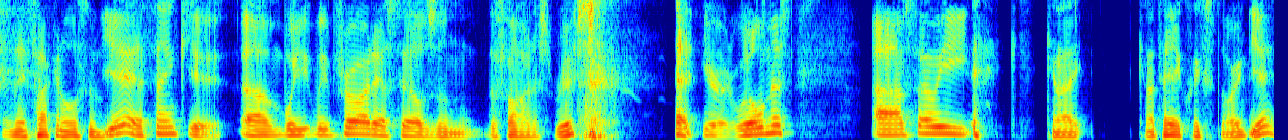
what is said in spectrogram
they're fucking awesome. yeah, thank you. Um, we we pride ourselves on the finest riffs here at Wilderness. Um, so we, Can I can I tell you a quick story? yeah,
